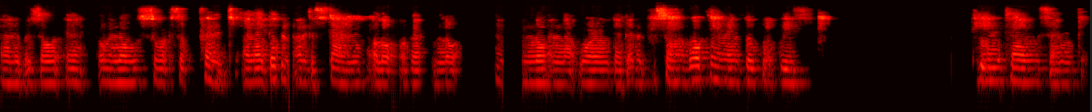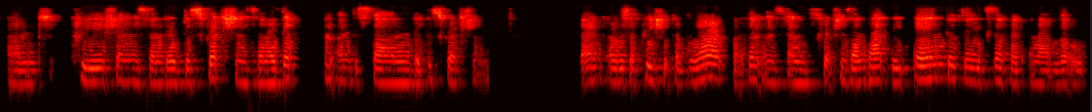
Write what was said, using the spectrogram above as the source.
and it was all, uh, on all sorts of print, and I didn't understand a lot of it. I'm not, I'm not in that world. I didn't. So I'm walking around looking at these paintings and and creations and their descriptions, and I didn't understand the description. I, I was appreciative of the art, but I didn't understand the descriptions. And at the end of the exhibit, in that little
